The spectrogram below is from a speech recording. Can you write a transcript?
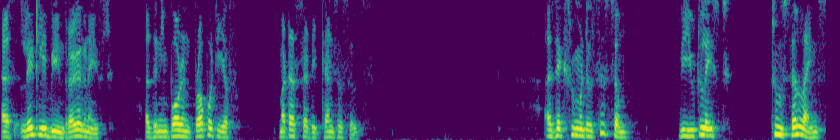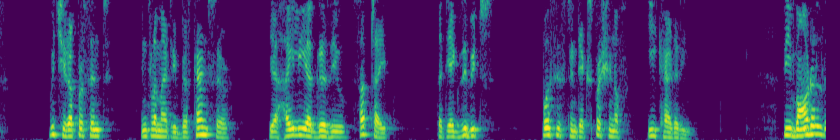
has lately been recognized as an important property of metastatic cancer cells. As experimental system, we utilized two cell lines which represent inflammatory breast cancer, a highly aggressive subtype that exhibits persistent expression of E-cadherin. We modeled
